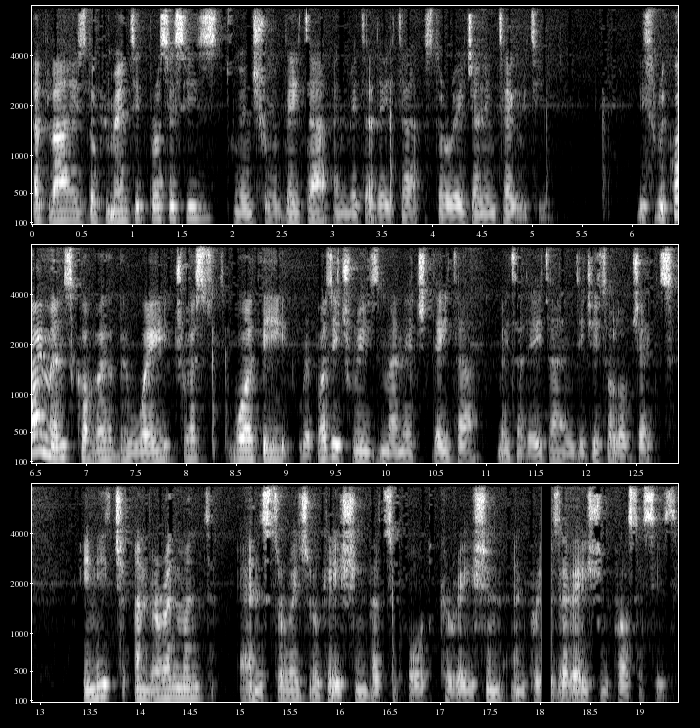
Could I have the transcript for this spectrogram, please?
applies documented processes to ensure data and metadata storage and integrity. These requirements cover the way trustworthy repositories manage data, metadata, and digital objects in each environment and storage location that support curation and preservation processes.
